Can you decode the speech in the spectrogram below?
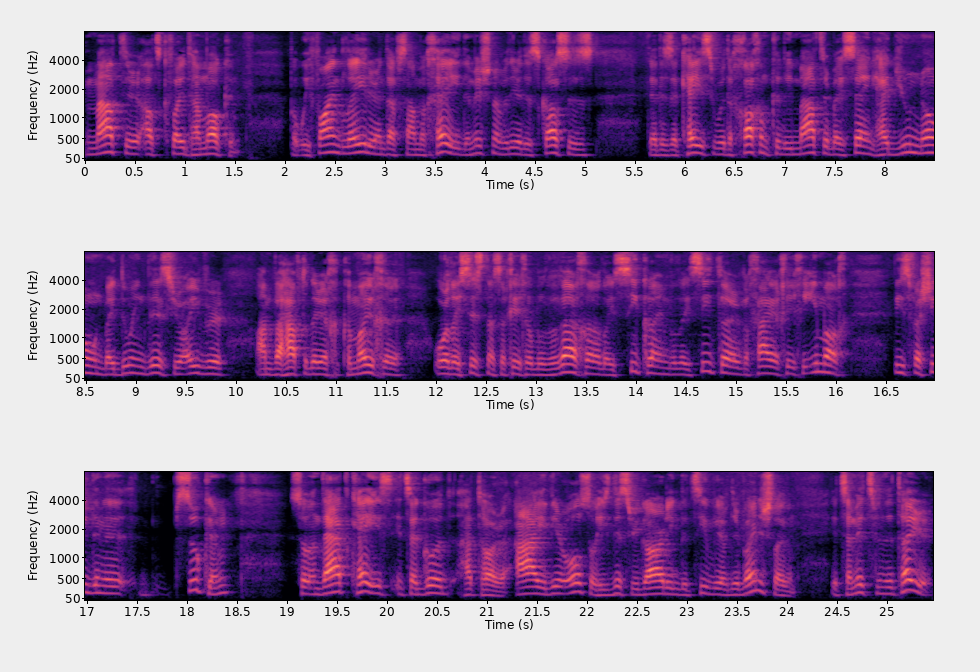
matir als kvayd hamakim. But we find later in Daf Samachay, the mission over there discusses that there's a case where the Chacham could be matter by saying, had you known by doing this, you're over on Vahafta Derecha Kamoicha, or Leisisna Sachicha B'Vavacha, Leisikaim V'Leisitar, V'Chaya Chichi Imach, these Fashidine Psukim. So in that case, it's a good Hatara. I, there also, he's disregarding the Tzivi of the Rebbeinu It's a mitzvah in the Torah.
